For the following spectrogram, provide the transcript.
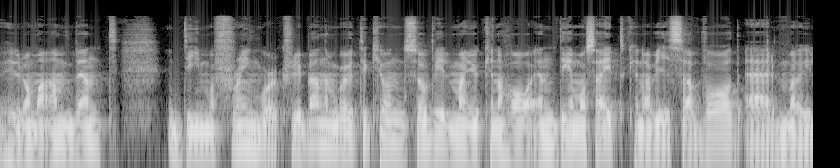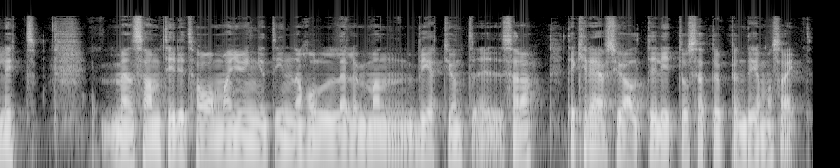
hur de har använt Demo Framework. För ibland när man går ut till kund så vill man ju kunna ha en demosajt och kunna visa vad är möjligt. Men samtidigt har man ju inget innehåll eller man vet ju inte. Eh, Såhär, det krävs ju alltid lite att sätta upp en demosajt.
